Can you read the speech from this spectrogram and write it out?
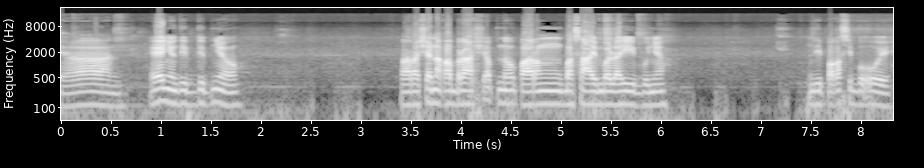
Ayan. Ayan yung dibdib niya oh. Para siya naka-brush up no, parang basa yung balahibo niya. Hindi pa kasi buo eh.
